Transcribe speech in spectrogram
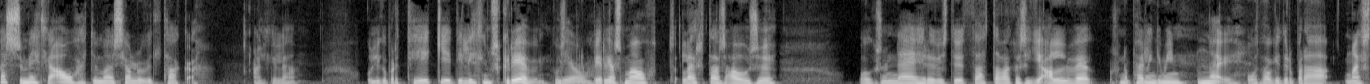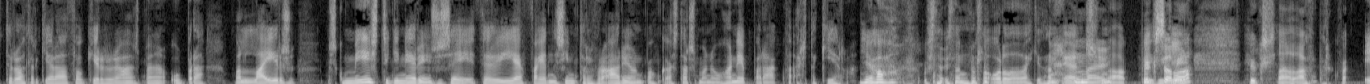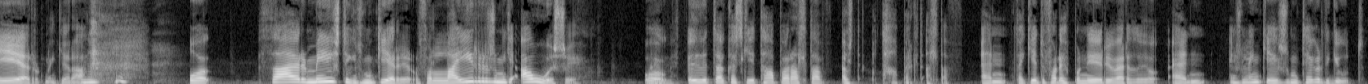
hversu mikla áhættu maður sjálfur vil taka. Algjörlega. Og líka bara tekið þetta í litlum skrefum. Þú veist, bara byrja smátt, lært aðeins á þessu og svona, nei, heyrðu, viðstu, þetta var kannski ekki alveg svona pælingi mín Nei, og þá getur þú bara næst þegar þú ætlar að gera það, þá gerur það aðeins spenna og bara, maður læri svo, sko mistökin er eins og segi, þegar ég fæ hérna símtala frá Arjón banka starfsmannu og hann er bara, hvað ert að gera? já, Þú veist, þannig náttúrulega orðaði ekki þannig en Nei, svona hugsaði það, bara hvað er hún að gera og það eru mistökin sem hún gerir og þá lærir svo mikið á þessu og Einmitt. auðvitað kannski tapar alltaf, tapar ekkert alltaf en það getur farið upp og niður í verðu en eins og lengi sem hún tekur þetta ekki út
